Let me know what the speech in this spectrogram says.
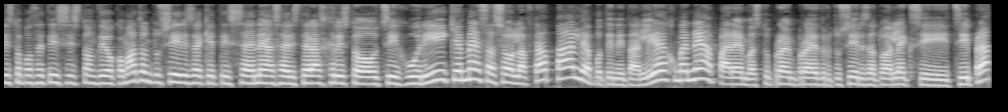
τις τοποθετήσεις των δύο κομμάτων, του ΣΥΡΙΖΑ και της Νέας Αριστεράς Χρήστο Τσιγουρή. Και μέσα σε όλα αυτά, πάλι από την Ιταλία, έχουμε νέα παρέμβαση του πρώην Προέδρου του ΣΥΡΙΖΑ, του Αλέξη Τσίπρα,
